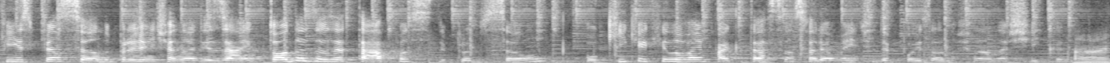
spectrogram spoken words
fiz pensando para a gente analisar em todas as etapas de produção o que, que aquilo vai impactar sensorialmente depois lá no final na xícara. Ah,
